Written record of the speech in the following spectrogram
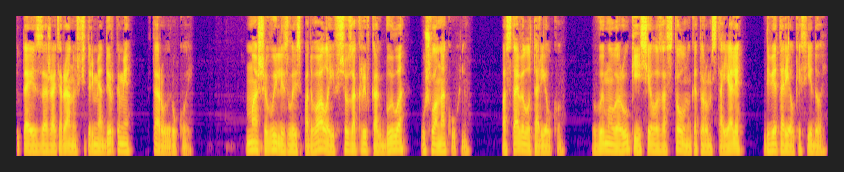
пытаясь зажать рану с четырьмя дырками второй рукой. Маша вылезла из подвала и, все закрыв как было, ушла на кухню. Поставила тарелку, вымыла руки и села за стол, на котором стояли две тарелки с едой.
